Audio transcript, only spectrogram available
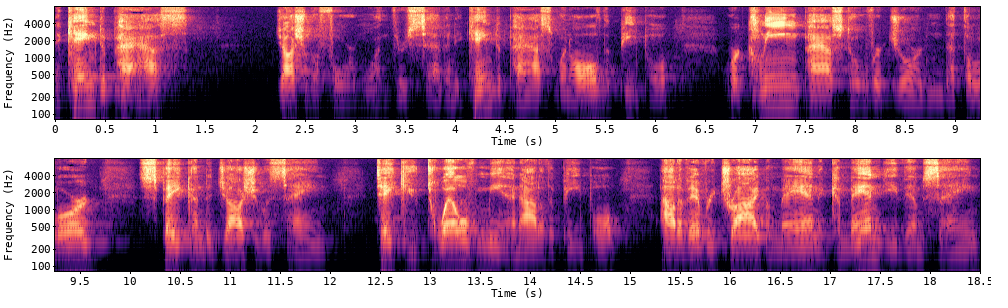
It came to pass, Joshua 4 1 through 7, it came to pass when all the people were clean passed over Jordan that the Lord spake unto Joshua, saying, Take you twelve men out of the people, out of every tribe a man, and command ye them, saying,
